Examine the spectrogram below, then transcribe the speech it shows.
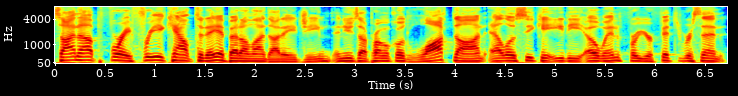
Sign up for a free account today at betonline.ag and use that promo code locked on, L O C K E D O N, for your 50%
